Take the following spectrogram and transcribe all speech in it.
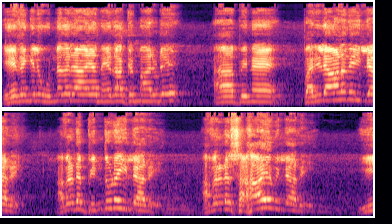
ഏതെങ്കിലും ഉന്നതരായ നേതാക്കന്മാരുടെ പിന്നെ പരിലാളനയില്ലാതെ അവരുടെ പിന്തുണയില്ലാതെ അവരുടെ സഹായമില്ലാതെ ഈ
